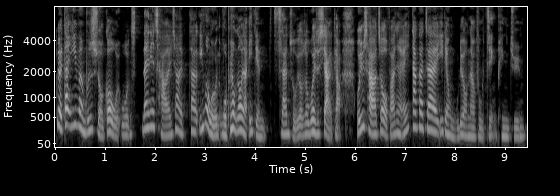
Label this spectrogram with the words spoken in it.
对，但 even 不是首购。我我那天查了一下，大因为我我朋友跟我讲一点三左右，所以我也是吓一跳。我去查了之后，我发现，哎，大概在一点五六那附近平均。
